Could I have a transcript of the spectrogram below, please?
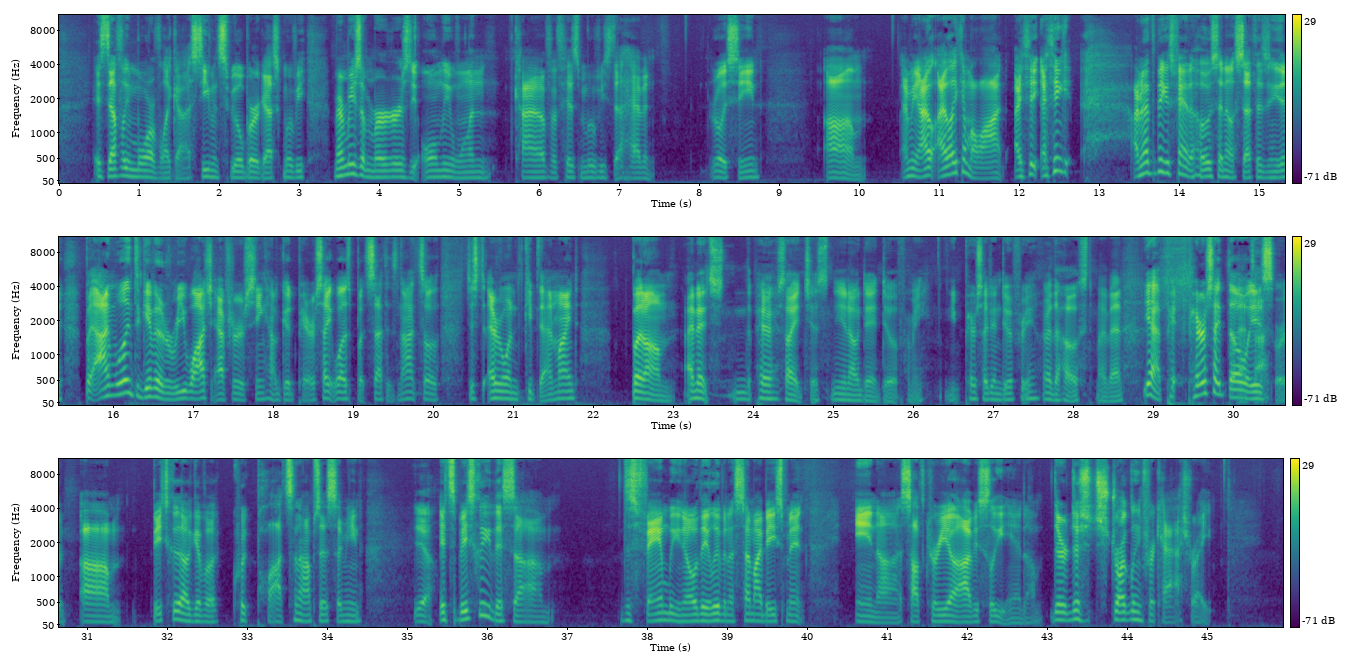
it's definitely more of like a Steven Spielberg esque movie. Memories of Murder is the only one kind of of his movies that I haven't really seen. Um, I mean, I I like him a lot. I think I think. I'm not the biggest fan of the host. I know Seth isn't either, but I'm willing to give it a rewatch after seeing how good Parasite was. But Seth is not, so just everyone keep that in mind. But um, and it's the Parasite just you know didn't do it for me. you- Parasite didn't do it for you. Or the host, my bad. Yeah, pa- Parasite though That's is awkward. um basically I'll give a quick plot synopsis. I mean, Yeah. it's basically this um this family, you know, they live in a semi basement in uh, South Korea, obviously, and um they're just struggling for cash, right?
